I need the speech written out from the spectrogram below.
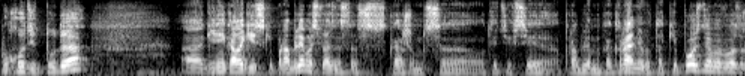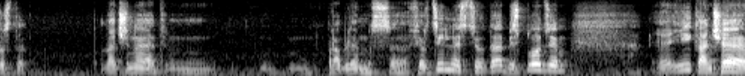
уходит туда, гинекологические проблемы, связанные, скажем, с вот эти все проблемы как раннего, так и позднего возраста, начинает проблемы с фертильностью, да, бесплодием, э, и кончая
